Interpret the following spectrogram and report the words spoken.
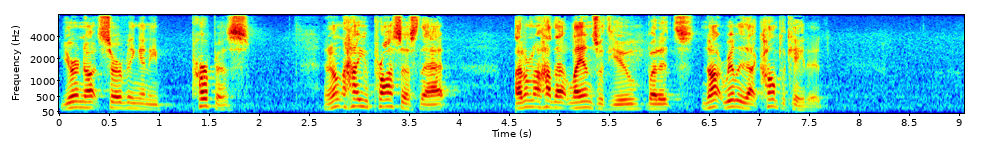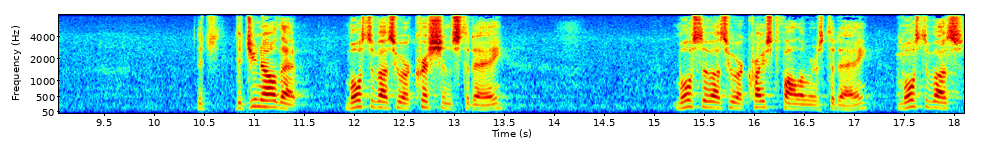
you're not serving any purpose. I don't know how you process that. I don't know how that lands with you, but it's not really that complicated. Did, did you know that most of us who are Christians today, most of us who are Christ followers today, most of us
